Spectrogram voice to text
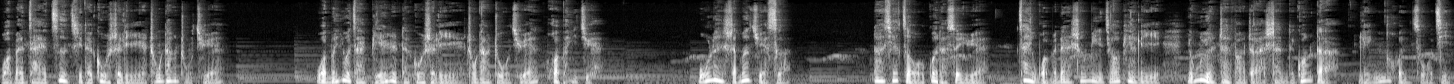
我们在自己的故事里充当主角，我们又在别人的故事里充当主角或配角。无论什么角色，那些走过的岁月，在我们的生命胶片里，永远绽放着闪光的灵魂足迹。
